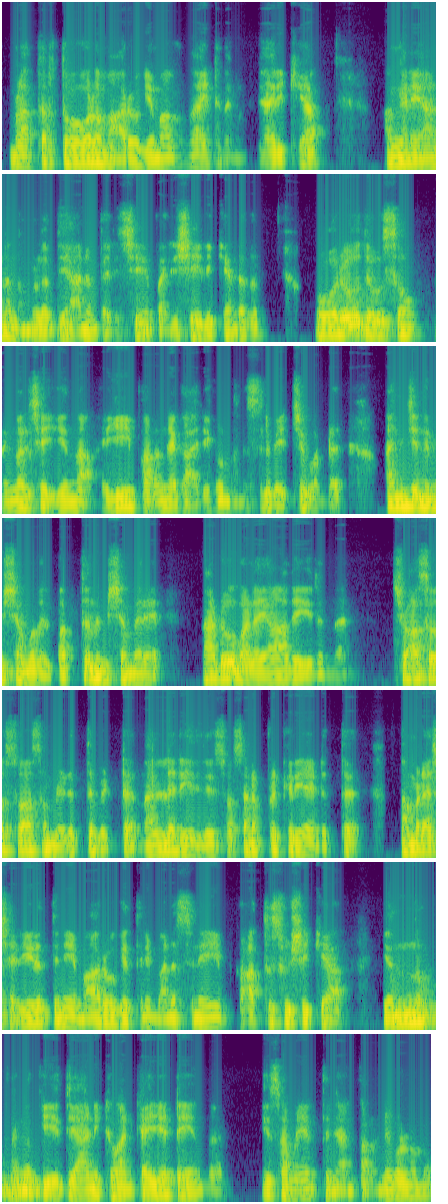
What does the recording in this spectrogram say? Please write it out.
നമ്മൾ അത്രത്തോളം ആരോഗ്യമാകുന്നതായിട്ട് നിങ്ങൾ വിചാരിക്കുക. അങ്ങനെയാണ് നമ്മൾ ധ്യാനം പരിശീ പരിശീലിക്കേണ്ടത്. ഓരോ ദിവസവും നിങ്ങൾ ചെയ്യുന്ന ഈ പറഞ്ഞ കാര്യങ്ങൾ മനസ്സിൽ വെച്ചുകൊണ്ട് അഞ്ച് നിമിഷം മുതൽ പത്ത് നിമിഷം വരെ നടു വളയാതെ ഇരുന്ന് ശ്വാസോച്ഛ്വാസം എടുത്ത് വിട്ട് നല്ല രീതിയിൽ ശ്വസന പ്രക്രിയ എടുത്ത് നമ്മുടെ ശരീരത്തിനെയും ആരോഗ്യത്തിനെയും മനസ്സിനെയും കാത്തു സൂക്ഷിക്കുക എന്നും നിങ്ങൾക്ക് ഈ ധ്യാനിക്കുവാൻ കഴിയട്ടെ എന്ന് ഈ സമയത്ത് ഞാൻ പറഞ്ഞുകൊള്ളുന്നു.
